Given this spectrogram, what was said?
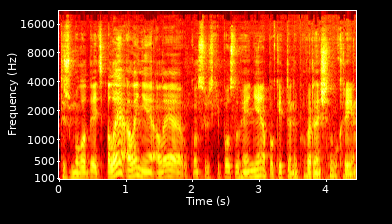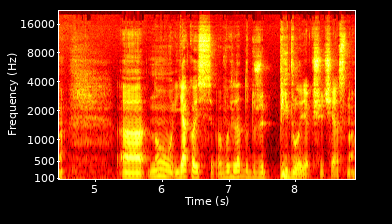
Ти ж молодець. Але, але ні, але консульські послуги ні, поки ти не повернешся в Україну. Е, ну, якось виглядає дуже підло, якщо чесно.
